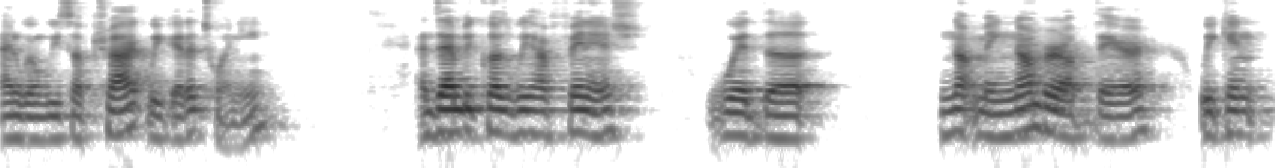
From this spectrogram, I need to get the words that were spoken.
And when we subtract, we get a 20. And then because we have finished with the not main number up there, we can,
